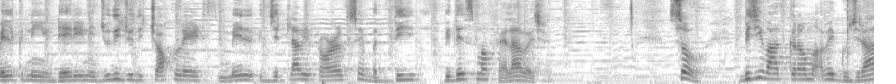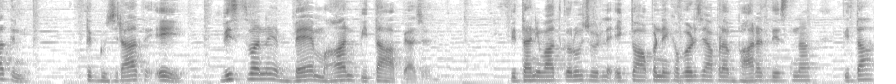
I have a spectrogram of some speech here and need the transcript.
મિલ્કની, ડેરીની, જુદી જુદી ચોકલેટ્સ, મિલ્ક, જેટલા બી પ્રોડક્ટ છે, બધી વિદેશમાં ફેલાવે છે. સો બીજી વાત કરવામાં આવે ગુજરાતની, તો ગુજરાત એ વિશ્વને બે મહાન પિતા આપ્યા છે. પિતાની વાત કરું છું એટલે એક તો આપણને ખબર છે, આપણા ભારત દેશના પિતા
